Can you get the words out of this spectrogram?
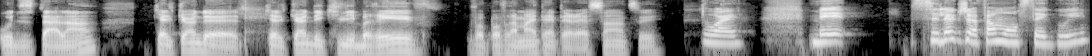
ou du talent. Quelqu'un de quelqu'un d'équilibré va pas vraiment être intéressant, tu sais. Ouais. Mais c'est là que je vais faire mon segue.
